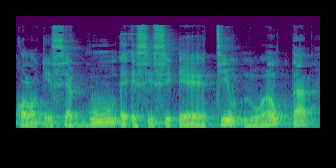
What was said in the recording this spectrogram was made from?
coloquem esse, agu, é, esse, esse é, tio no ão, tá?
